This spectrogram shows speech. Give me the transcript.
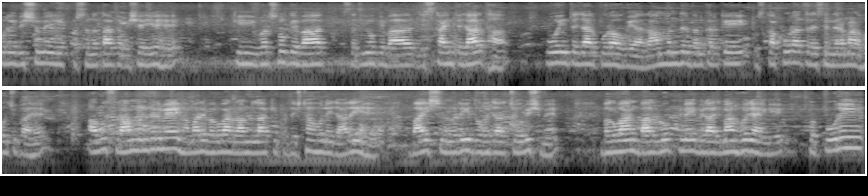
पूरे विश्व में एक प्रसन्नता का विषय यह है कि वर्षों के बाद, सदियों के बाद जिसका इंतज़ार था वो इंतज़ार पूरा हो गया। राम मंदिर बनकर करके उसका पूरा तरह से निर्माण हो चुका है। अब उस राम मंदिर में हमारे भगवान रामलला की प्रतिष्ठा होने जा रही है। 22 जनवरी 2024 में भगवान बाल रूप में विराजमान हो जाएँगे। तो पूरे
